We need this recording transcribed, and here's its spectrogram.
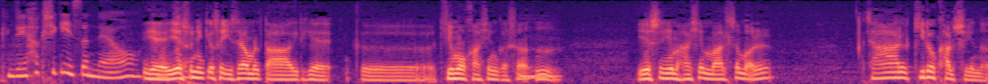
굉장히 학식이 있었네요. 예, 맞죠? 예수님께서 이 사람을 딱 이렇게 그 지목하신 것은 음. 예수님 하신 말씀을 잘 기록할 수 있는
